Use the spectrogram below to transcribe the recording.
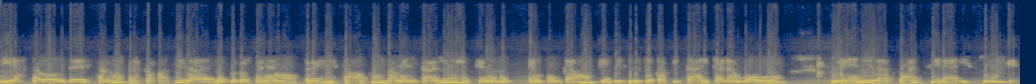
y hasta donde están nuestras capacidades. Nosotros tenemos tres estados fundamentales en los que nos enfocamos, que es Distrito Capital, Carabobo, Mérida, Táchira y Zulia.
